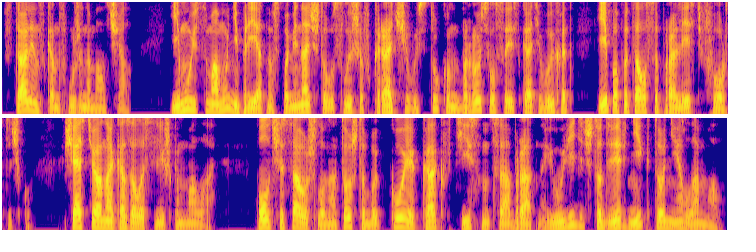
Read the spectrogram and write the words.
Сталин сконфуженно молчал. Ему и самому неприятно вспоминать, что, услышав кратчевый стук, он бросился искать выход и попытался пролезть в форточку. К счастью, она оказалась слишком мала. Полчаса ушло на то, чтобы кое-как втиснуться обратно и увидеть, что дверь никто не ломал.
